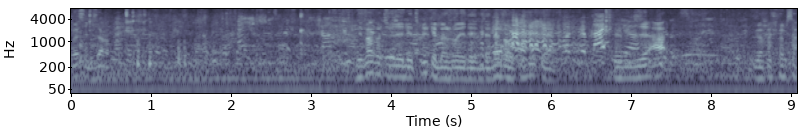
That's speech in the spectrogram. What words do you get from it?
Ouais, c'est bizarre. Des fois, quand tu faisais des trucs, et ben, je voyais des nanas dans le public. Et, et je me disais, ah, il va faire comme ça.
